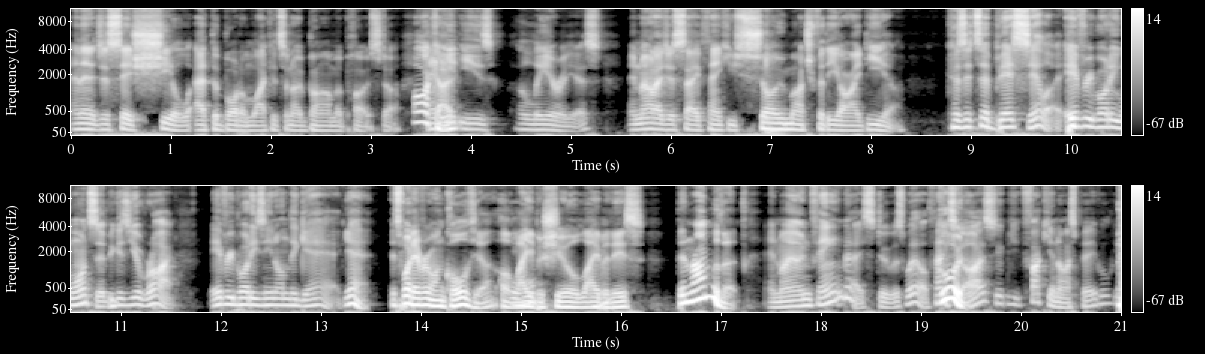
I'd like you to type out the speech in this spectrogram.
and then it just says "shill" at the bottom like it's an Obama poster. Oh, okay. and it is hilarious. And might I just say thank you so much for the idea because it's a bestseller. Everybody wants it because you're right. Everybody's in on the gag, Yeah, it's what everyone calls you. Oh, Labour Shill, Labour Mm-hmm. this. Then run with it. And my own fan base do as well. Thanks, Good. guys. You- you- Fuck you, nice people.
